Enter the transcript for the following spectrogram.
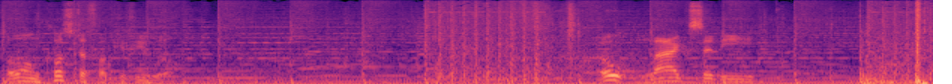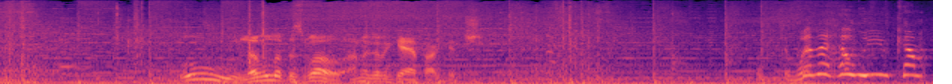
Full on clusterfuck, if you will. Oh, Lag City. Ooh, level up as well, and I got a care package. Where the hell were you camp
